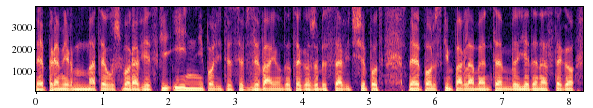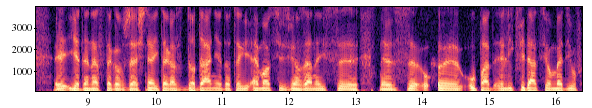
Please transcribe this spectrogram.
e, premier Mateusz Morawiecki i inni politycy wzywają do tego, żeby stawić się pod e, polskim parlamentem 11, e, 11 września. I teraz dodanie do tej emocji związanej z, e, z e, upad, likwidacją mediów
